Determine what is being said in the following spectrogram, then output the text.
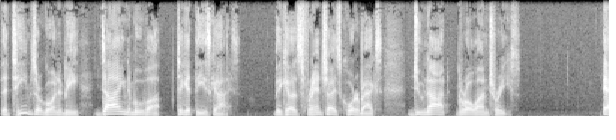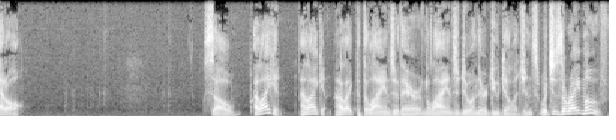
that teams are going to be dying to move up to get these guys because franchise quarterbacks do not grow on trees at all. So I like it. I like it. I like that the Lions are there and the Lions are doing their due diligence, which is the right move.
